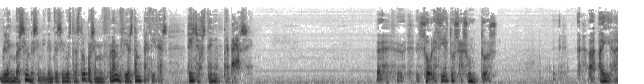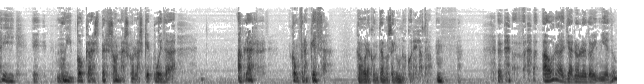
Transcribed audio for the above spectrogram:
la invasión es inminente si nuestras tropas en Francia están perdidas. Ellos deben prepararse. Eh, sobre ciertos asuntos hay, hay eh, muy pocas personas con las que pueda hablar con franqueza. Ahora contamos el uno con el otro. Eh, ¿Ahora ya no le doy miedo?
